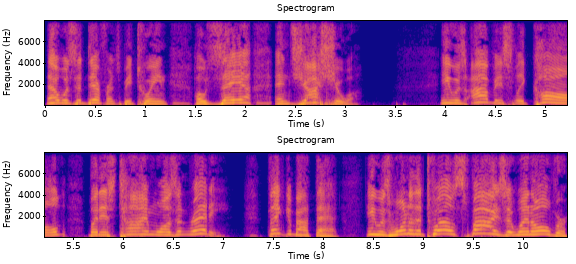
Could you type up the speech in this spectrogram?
That was the difference between Hosea and Joshua. He was obviously called, but his time wasn't ready. Think about that. He was one of the 12 spies that went over,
